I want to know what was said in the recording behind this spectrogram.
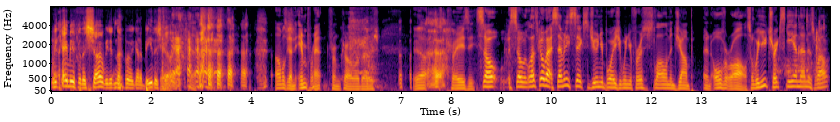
we came here for the show. We didn't know we were going to be the show. Almost got an imprint from Carl Roberge. Yeah, crazy. So, so let's go back. Seventy six junior boys. You win your first slalom and jump and overall. So, were you trick skiing then as well?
